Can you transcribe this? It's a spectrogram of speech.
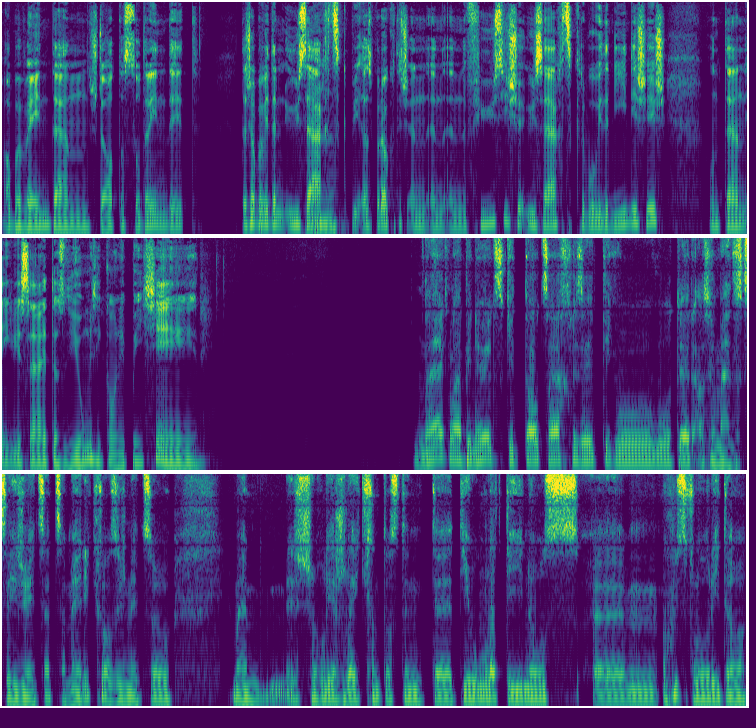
aber wenn, dann steht das so drin dort. Das ist aber wieder ein U60, also praktisch ein, ein, ein physischer U60er, der wieder neidisch ist und dann irgendwie sagt, also die Jungen sind gar nicht besser. Nein, glaube ich nicht. Es gibt tatsächlich solche, wo, wo der, also ich meine, das siehst du jetzt in Amerika, es ist nicht so, ich meine, es ist schon ein bisschen erschreckend, dass dann die, die jungen Latinos ähm, aus Florida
